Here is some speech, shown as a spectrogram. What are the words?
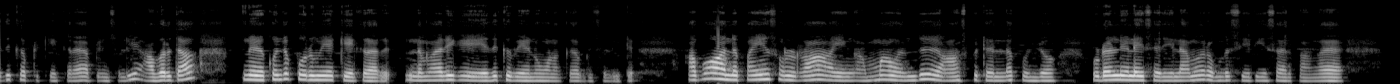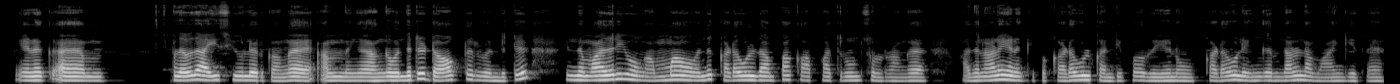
எதுக்கு அப்படி கேட்குற? அப்படின்னு சொல்லி அவர் தான் கொஞ்சம் பொறுமையாக கேட்குறாரு. இந்த மாதிரி எதுக்கு வேணும் உனக்கு? அப்படி சொல்லிட்டு. அப்போது அந்த பையன் சொல்கிறான் எங்கள் அம்மா வந்து ஹாஸ்பிட்டலில் கொஞ்சம் உடல்நிலை சரியில்லாமல் ரொம்ப சீரியஸாக இருக்காங்க. எனக்கு அதாவது ஐசியூவில் இருக்காங்க. அவங்க அங்கே வந்துட்டு டாக்டர் வந்துட்டு இந்த மாதிரி உங்கள் அம்மாவை வந்து கடவுள் தான்ப்பா காப்பாற்றணும்னு சொல்கிறாங்க அதனால் எனக்கு இப்போ கடவுள் கண்டிப்பாக வேணும். கடவுள் எங்கே இருந்தாலும் நான் வாங்கிடுறேன்.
